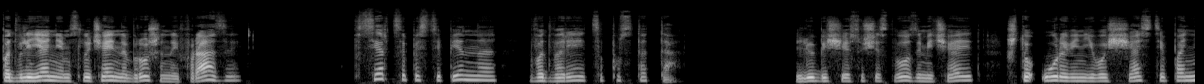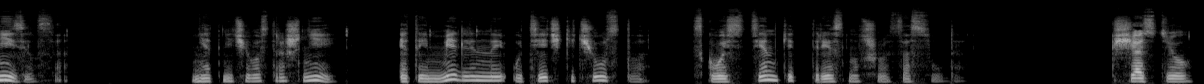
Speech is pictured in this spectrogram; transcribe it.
под влиянием случайно брошенной фразы, в сердце постепенно водворяется пустота. Любящее существо замечает, что уровень его счастья понизился. Нет ничего страшней этой медленной утечки чувства сквозь стенки треснувшего сосуда. К счастью,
